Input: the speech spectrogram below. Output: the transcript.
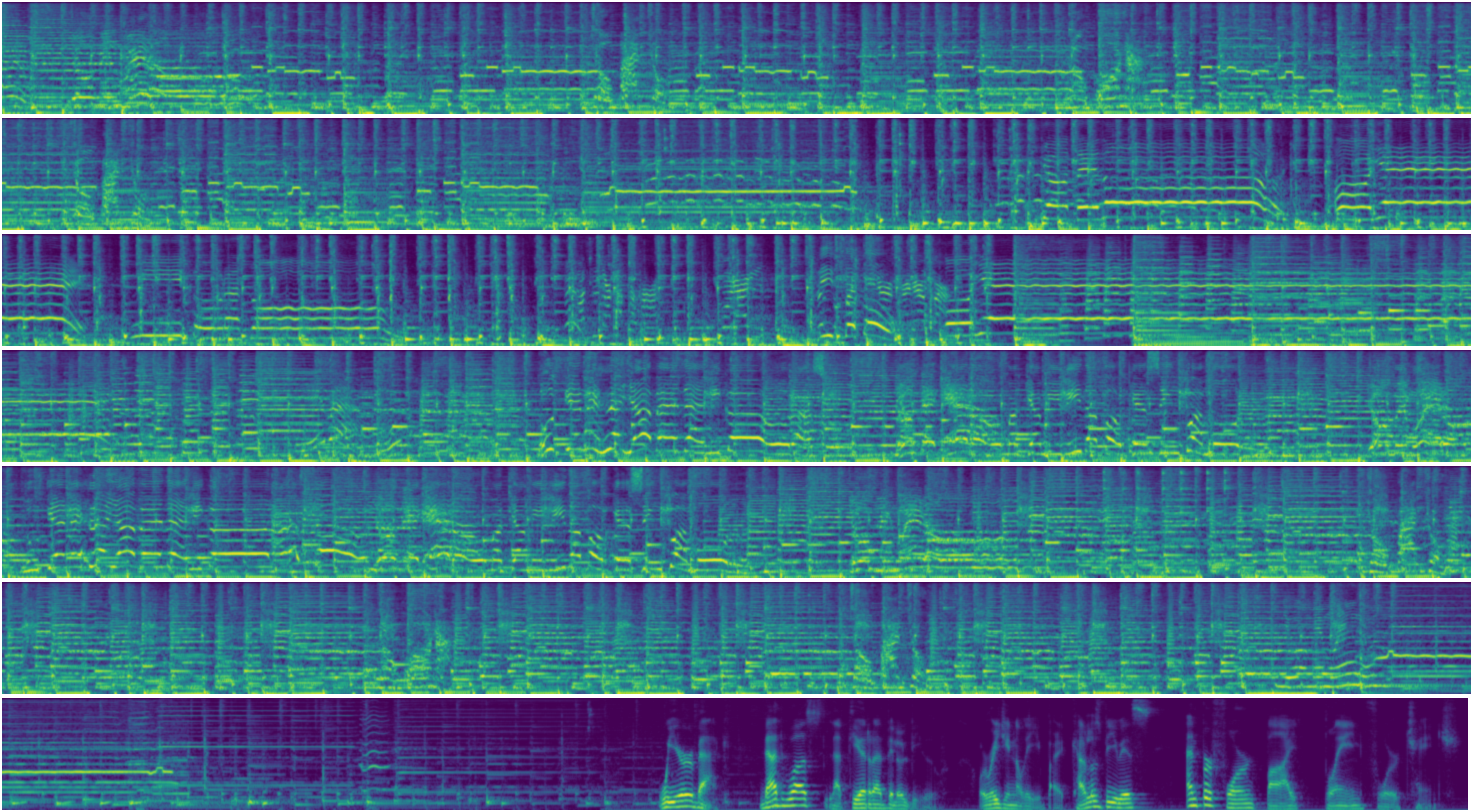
we are back. That was La Tierra del Olvido, originally by Carlos Vives and performed by Playing for Change.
